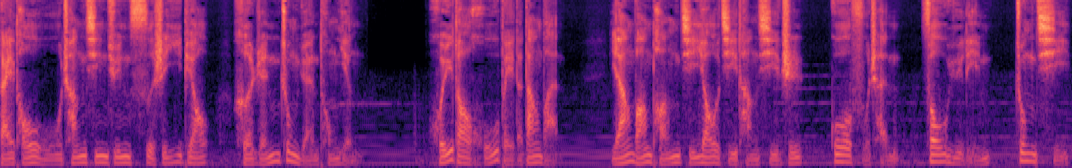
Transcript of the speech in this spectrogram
改投武昌新军四十一标，和任仲远同营。回到湖北的当晚。杨王鹏即邀集唐锡之、郭辅臣、邹玉林、钟琪、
